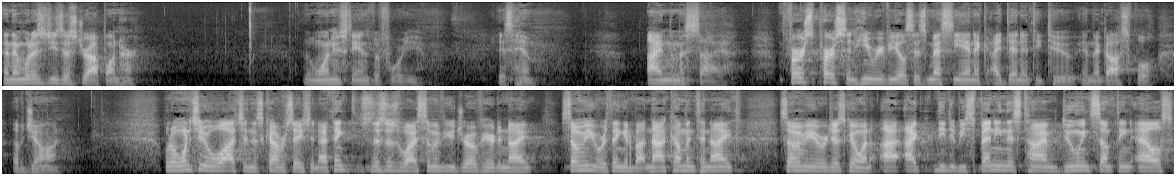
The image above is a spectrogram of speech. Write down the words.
And then what does Jesus drop on her? The one who stands before you is Him. I'm the Messiah. First person he reveals his messianic identity to in the Gospel of John. What I want you to watch in this conversation, I think this is why some of you drove here tonight. Some of you were thinking about not coming tonight. Some of you were just going, I, I, need to be spending this time doing something else,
